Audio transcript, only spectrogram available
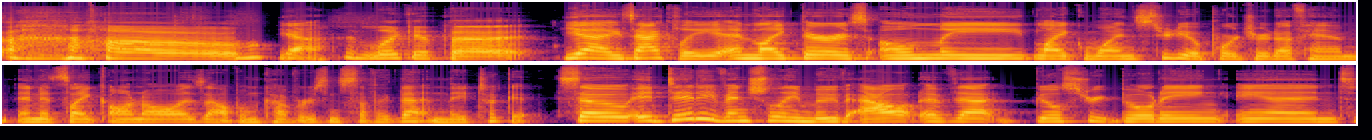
Oh, Yeah. look at that. Yeah, exactly. And like there is only like one studio portrait of him and it's like on all his album covers and stuff like that and they took it. So it did eventually move out of that Beale Street building and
